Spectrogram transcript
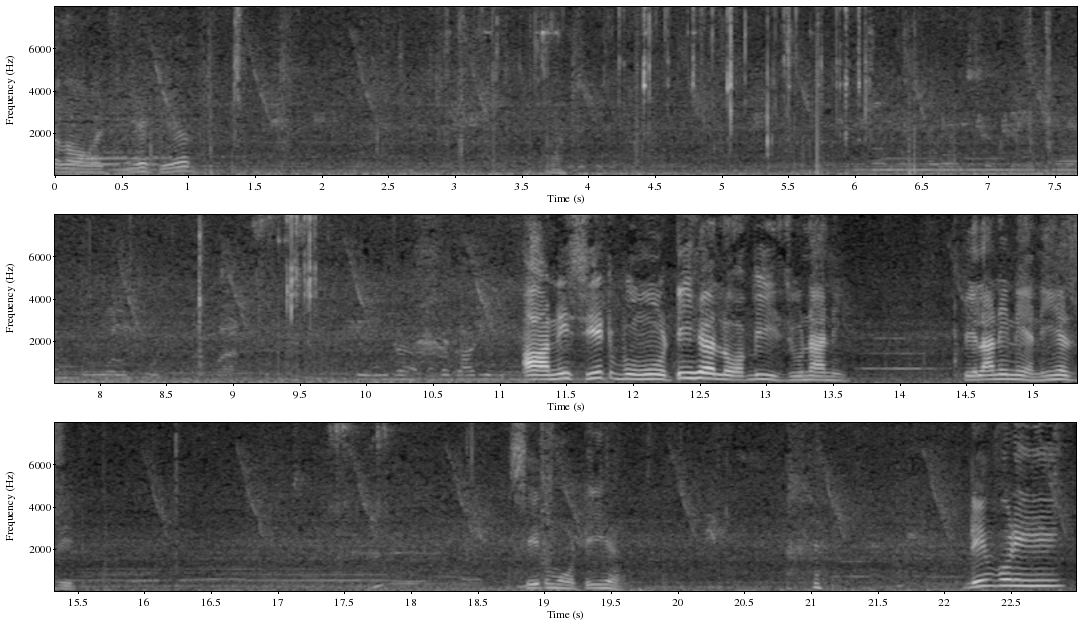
ચલો હવે જઈએ ઘેર આની સીટ મોટી છે લોબી જૂનાની. પેલાની નેની છે સીટ. સીટ મોટી છે. ડીમપુરી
